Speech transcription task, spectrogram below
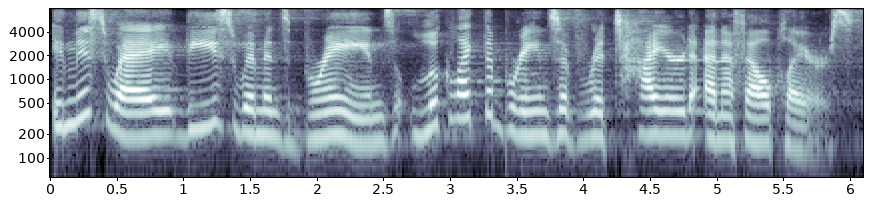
In this way, these women's brains look like the brains of retired NFL players,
